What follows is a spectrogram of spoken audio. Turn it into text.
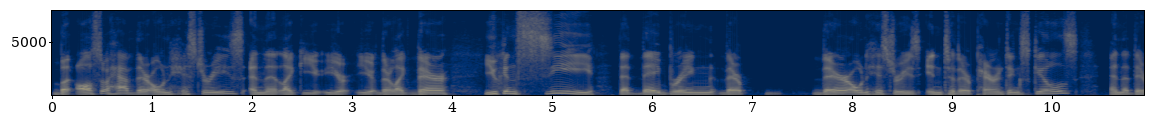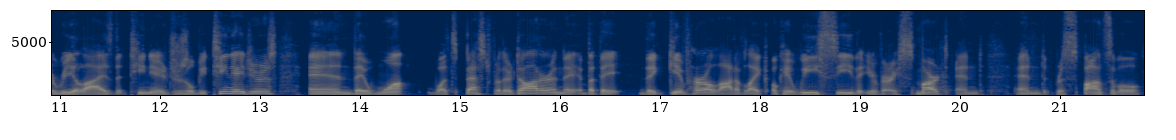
but also have their own histories, and that like you, you're you're they're like they're you can see that they bring their their own histories into their parenting skills, and that they realize that teenagers will be teenagers, and they want what's best for their daughter and they but they they give her a lot of like okay we see that you're very smart and and responsible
